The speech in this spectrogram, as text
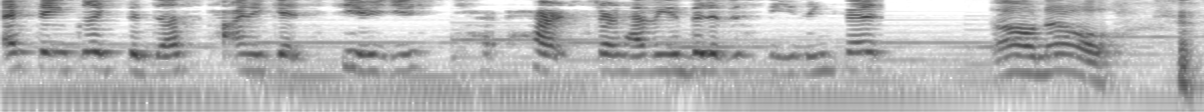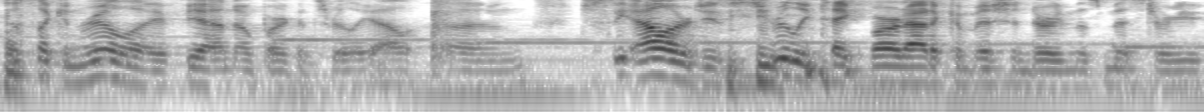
I think like the dust kind of gets to you. You start start having a bit of a sneezing fit. Oh no! Just like in real life. Yeah, no, Bart, it's really al- um, just the allergies just really take Bart out of commission during this mystery.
